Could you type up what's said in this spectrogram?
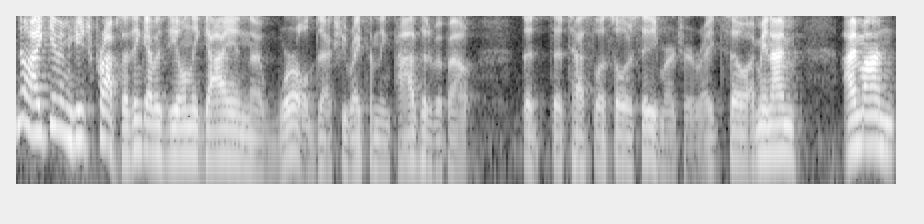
No, I give him huge props. I think I was the only guy in the world to actually write something positive about the the Tesla Solar City merger, right? So, I mean, I'm I'm on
